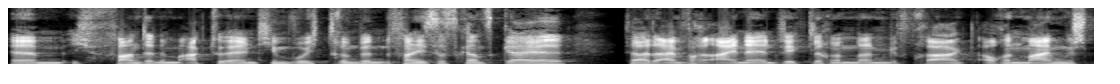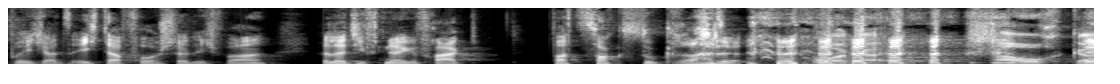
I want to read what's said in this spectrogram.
Ähm, ich fand in einem aktuellen Team, wo ich drin bin, fand ich das ganz geil. Da hat einfach eine Entwicklerin dann gefragt, auch in meinem Gespräch, als ich da vorstellig war, relativ schnell gefragt, was zockst du gerade? Oh, geil. Auch geil.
